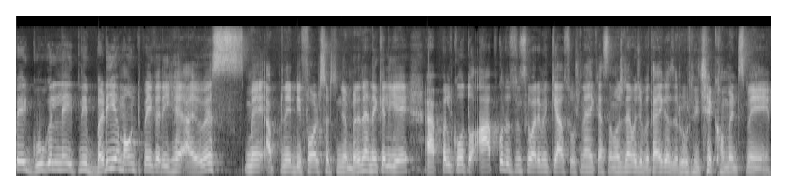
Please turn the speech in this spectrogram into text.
पे गूगल ने इतनी बड़ी अमाउंट पे करी है आईओएस में अपने डिफ़ॉल्ट सर्च इंजन बने रहने के लिए एप्पल को। तो आपको दोस्तों इसके बारे में क्या सोचना है, क्या समझना है, मुझे बताएगा ज़रूर नीचे कॉमेंट्स में।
